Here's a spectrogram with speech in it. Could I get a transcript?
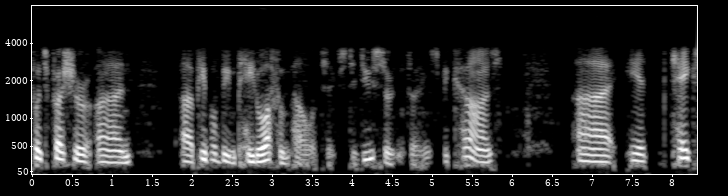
puts pressure on uh, people being paid off in politics to do certain things because uh, it takes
